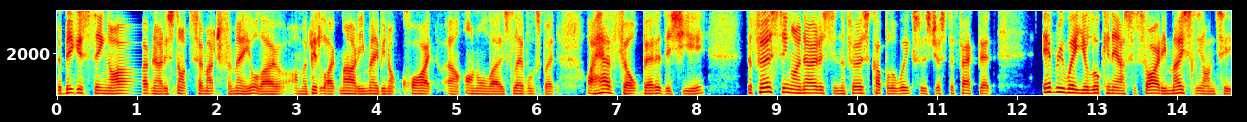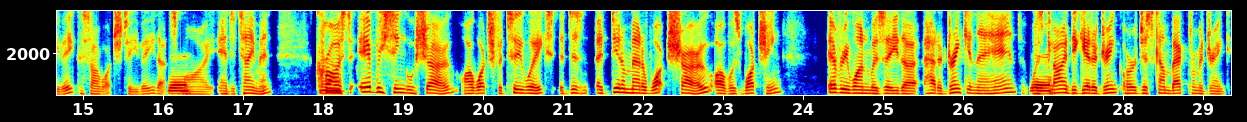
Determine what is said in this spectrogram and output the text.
the biggest thing I've noticed, not so much for me, although I'm a bit like Marty, maybe not quite uh, on all those levels, but I have felt better this year. The first thing I noticed in the first couple of weeks was just the fact that everywhere you look in our society, mostly on TV, because I watch TV, that's Yeah. my entertainment. Mm. Christ, every single show I watched for two weeks, it doesn't it didn't matter what show I was watching, everyone was either had a drink in their hand, was Yeah. going to get a drink, or had just come back from a drink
